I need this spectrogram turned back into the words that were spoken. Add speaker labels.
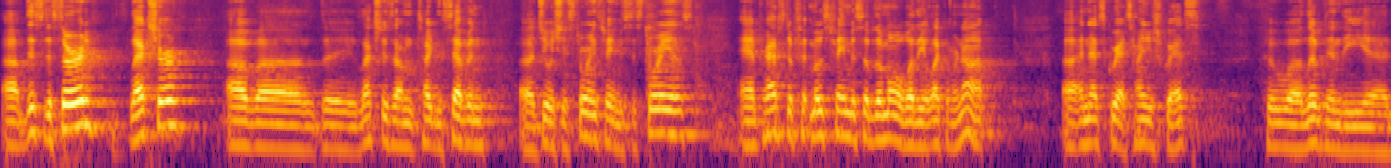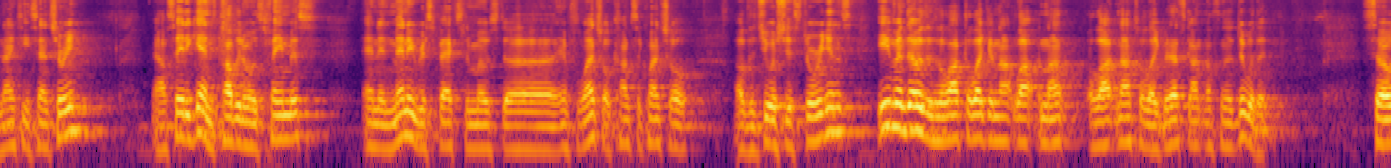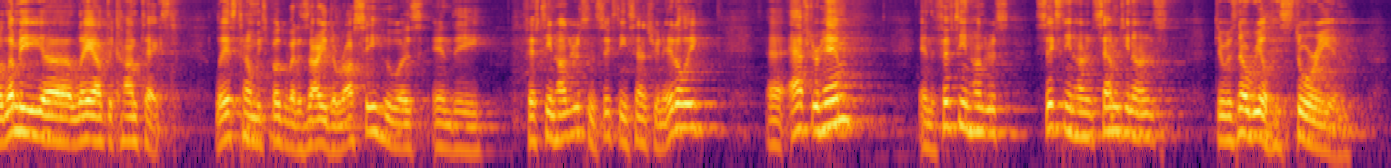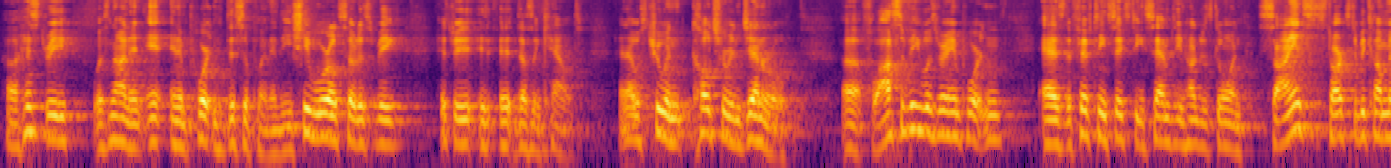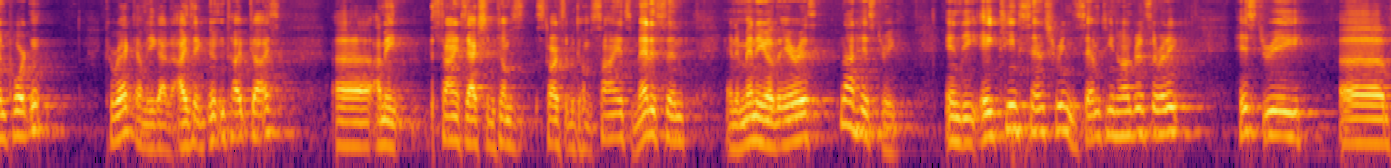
Speaker 1: Uh, this is the third lecture of uh, the lectures on Titan 7 uh, Jewish historians, famous historians, and perhaps the f- most famous of them all, whether you like him or not, uh, and that's Graetz, Heinrich Graetz, who uh, lived in the 19th century. Now, I'll say it again, he's probably the most famous and in many respects the most influential, consequential of the Jewish historians, even though there's a lot to like and not, lot, not a lot not to like, but that's got nothing to do with it. So let me uh, lay out the context. Last time we spoke about Azaria de Rossi, who was in the 1500s and 16th century in Italy. Uh, after him, in the 1500s, 1600s, 1700s, there was no real historian. Uh, history was not an, an, important discipline. In the yeshiva world, so to speak, history it, it doesn't count. And that was true in culture in general. Uh, philosophy was very important. As the 15, 16, 1700s go on, science starts to become important, correct? I mean, you got Isaac Newton type guys. Uh, I mean, science actually becomes starts to become science, medicine, and in many other areas, not history. In the 18th century, in the 1700s already, history uh,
